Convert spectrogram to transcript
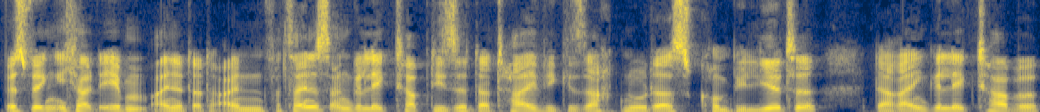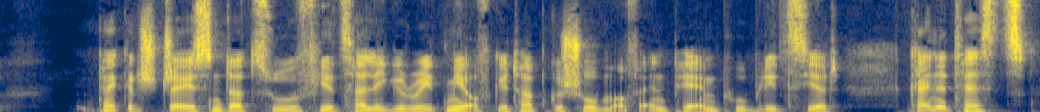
Weswegen ich halt eben eine Datei, ein Verzeichnis angelegt habe, diese Datei, wie gesagt, nur das kompilierte, da reingelegt habe, Package JSON dazu, vierzeilige README auf GitHub geschoben, auf NPM publiziert. Keine Tests,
